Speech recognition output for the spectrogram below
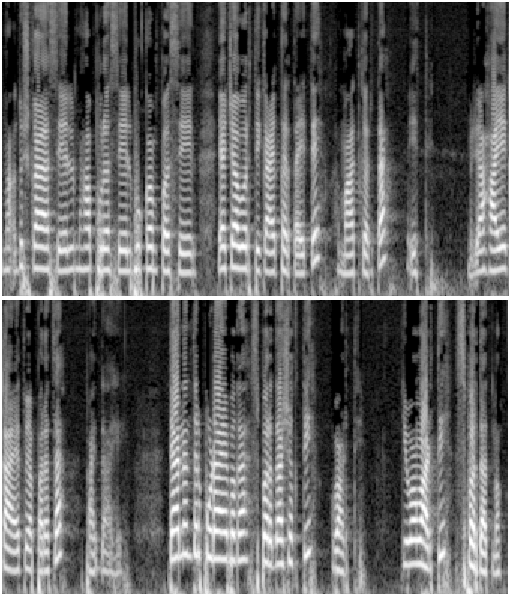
महा- दुष्काळ असेल महापूर असेल भूकंप असेल याच्यावरती काय करता येते? मात करता येते. म्हणजे हा एक आयात व्यापाराचा फायदा आहे. त्यानंतर पुढं आहे बघा स्पर्धाशक्ती वाढते किंवा वाढती स्पर्धात्मकता.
